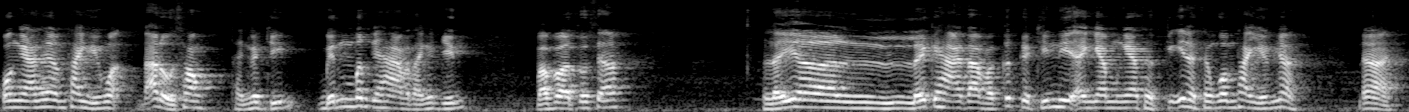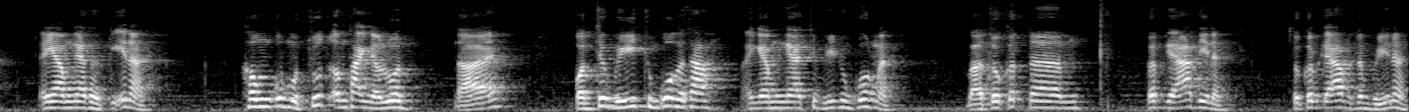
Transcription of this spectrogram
Có nghe thấy âm thanh gì không ạ? Đã đổi xong thành cái chín. Biến mất cái hai và thành cái chín. Và giờ tôi sẽ lấy uh, lấy cái hai ra và cất cái chín đi. Anh em nghe thật kỹ này xem có âm thanh gì không nhá. Đây này anh em nghe thật kỹ này. Không có một chút âm thanh nào luôn đấy. Còn chiếc ví Trung Quốc thì sao? Anh em nghe chiếc ví Trung Quốc này. Và tôi cất uh, cất cái app đi này. Tôi cất cái app vào trong ví này.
